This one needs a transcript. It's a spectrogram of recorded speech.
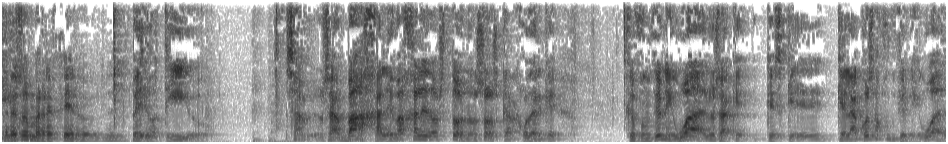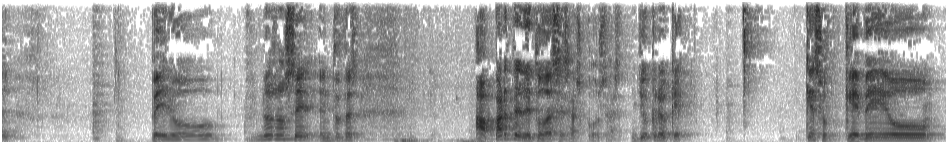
pero eso me refiero. pero tío, ¿sabes? O sea, bájale, bájale dos tonos, Oscar, joder, que, que funcione igual, o sea, que, que es que, que la cosa funcione igual. Pero, no, no sé, entonces, aparte de todas esas cosas, yo creo que, que eso, que veo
